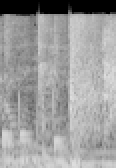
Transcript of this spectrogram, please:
quiero vomitar.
